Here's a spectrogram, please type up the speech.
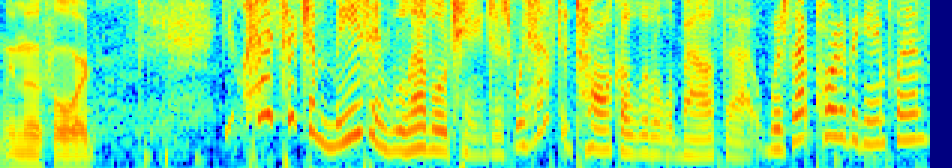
we move forward. You had such amazing level changes. We have to talk a little about that. Was that part of the game plan?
